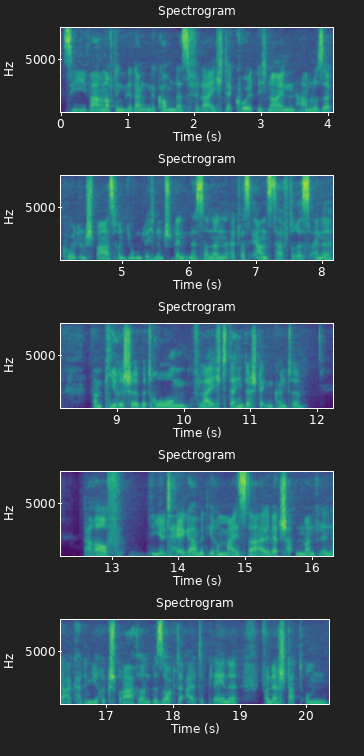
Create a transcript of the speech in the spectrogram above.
Sie waren auf den Gedanken gekommen, dass vielleicht der Kult nicht nur ein harmloser Kult und Spaß von Jugendlichen und Studenten ist, sondern etwas Ernsthafteres, eine vampirische Bedrohung vielleicht dahinter stecken könnte. Darauf hielt Helga mit ihrem Meister Albert Schattenmantel in der Akademie Rücksprache und besorgte alte Pläne von der Stadt, um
